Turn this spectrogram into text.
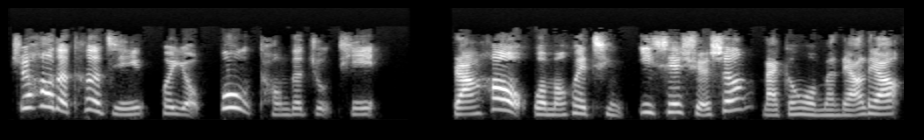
之后的特辑会有不同的主题，然后我们会请一些学生来跟我们聊聊，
